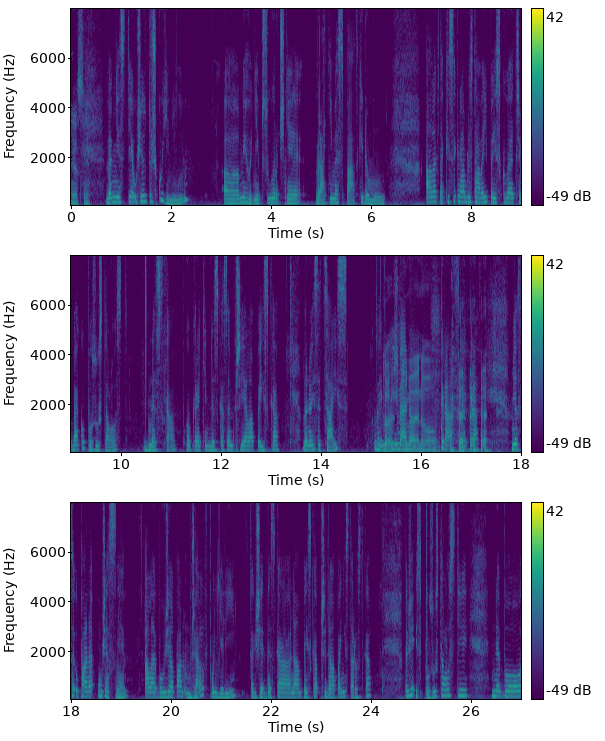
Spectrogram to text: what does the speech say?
Jasně. Ve městě už je to trošku jiný. Uh, my hodně psů ročně vrátíme zpátky domů, ale taky se k nám dostávají pejskové třeba jako pozůstalost. Dneska, konkrétně dneska jsem přijela pejska, jmenuje se Cajs. Zajímavý hezký jméno. jméno. Krásně, krásně. Měl se u pána úžasně, ale bohužel pán umřel v pondělí, takže dneska nám pejska předala paní starostka. Takže i z pozůstalosti, nebo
